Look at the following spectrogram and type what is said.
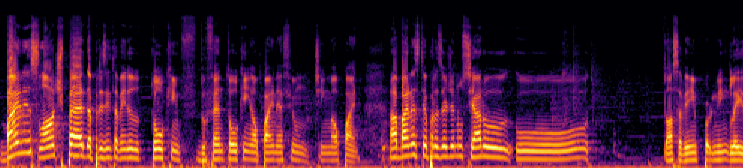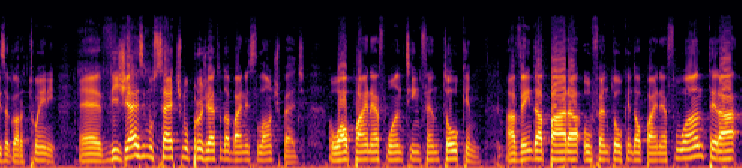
Binance Launchpad apresenta a venda do token do fan token Alpine F1 Team Alpine. A Binance tem o prazer de anunciar o, o nossa, veio em inglês agora, 20. É 27 projeto da Binance Launchpad, o Alpine F1 Team Fan Token. A venda para o Fan Token da Alpine F1 terá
